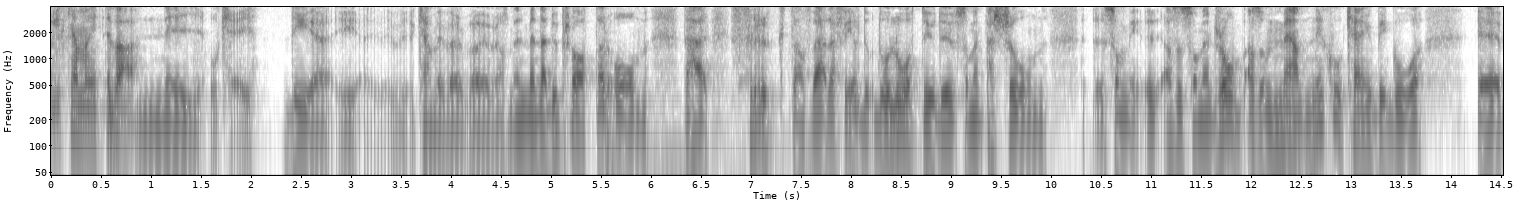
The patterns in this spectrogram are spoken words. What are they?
full kan man ju inte vara. Nej, okej. Det är, kan vi väl vara överens om. Men, men när du pratar om det här fruktansvärda fel, då, då låter ju du som en person, eh, som, eh, alltså som en rob. Alltså människor kan ju begå eh,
